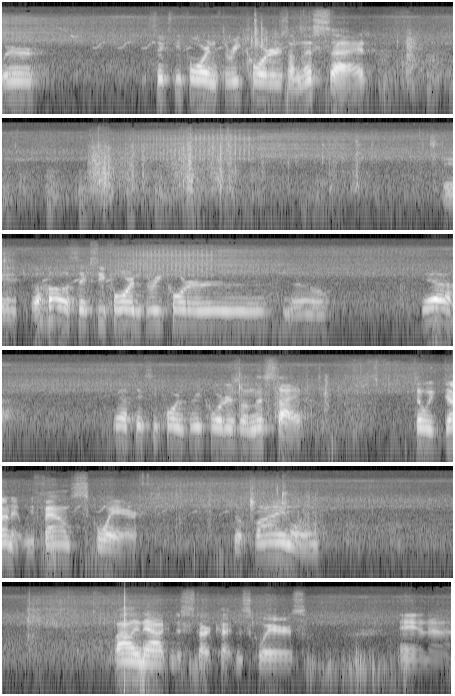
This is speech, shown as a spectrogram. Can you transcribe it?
We're 64 and 3 quarters on this side. And, oh, 64 and 3 quarters, no. Yeah, yeah, 64 and 3 quarters on this side. So we've done it, we found square. So finally, finally now I can just start cutting squares and uh,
